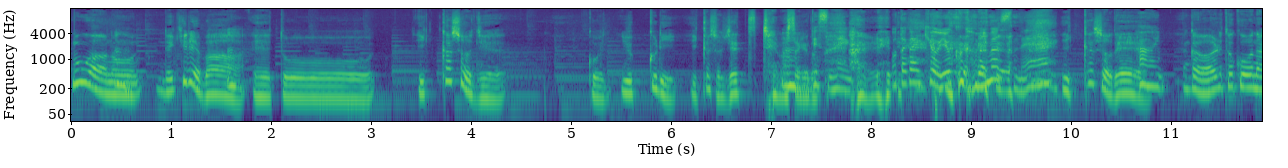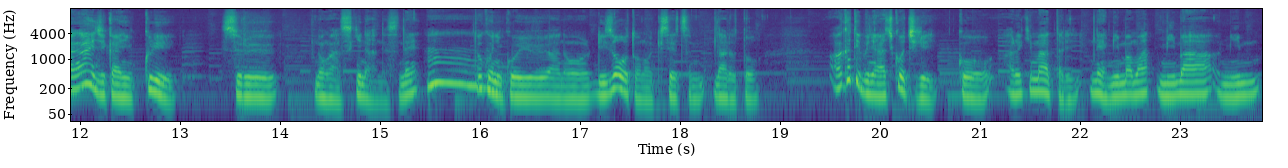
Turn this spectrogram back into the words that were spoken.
僕はあの、できれば、えっ、と一箇所でこうゆっくり一箇所でって言っちゃいましたけど、うんですね。はい。お互い今日よく噛みますね。一箇所で、はい。なんか割とこう長い時間ゆっくりするのが好きなんですね。うん。特にこういうあのリゾートの季節になるとアクティブにあちこちこう歩き回ったり、ね、見ま見ま見,、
